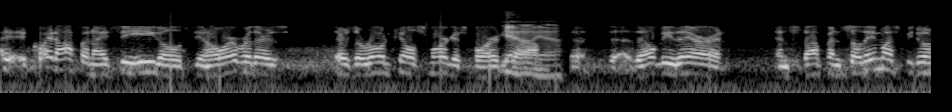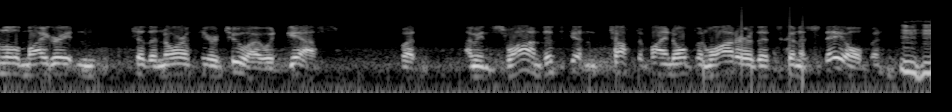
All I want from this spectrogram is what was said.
I, quite often I see eagles. You know wherever there's there's a roadkill smorgasbord. Yeah, um, yeah. th- th- They'll be there and and stuff. And so they must be doing a little migrating to the north here too. I would guess. But I mean, swans. It's getting tough to find open water that's going to stay open. hmm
